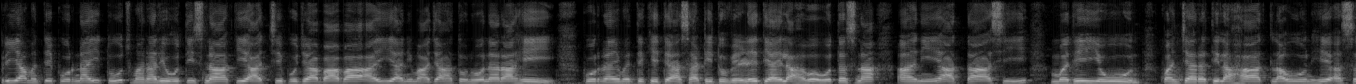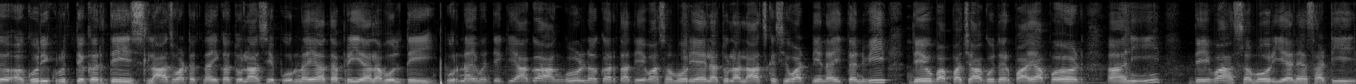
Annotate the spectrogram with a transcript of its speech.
प्रिया म्हणते पूर्णाई तूच म्हणाली होतीस ना की आजची पूजा बाबा आई आणि माझ्या हातून होणार आहे. पूर्णाई म्हणते की त्यासाठी तू वेळेत यायला हवं होतंस ना आणि आता अशी मध्ये येऊन पंचारतीला हात लावून हे असं अघोरी कृत्य करतेस. लाज वाटत नाही का तुला? असे पूर्णाई आता प्रियाला बोलते. पूर्णाई म्हणते की अगं आंघोळ न करता देवासमोर यायला तुला लाज कशी वाटली नाही तन्वी? देव बाप्पाच्या अगोदर पाया पड आणि देवासमोर येण्यासाठी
